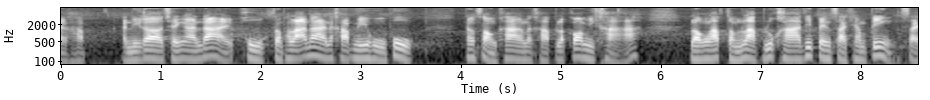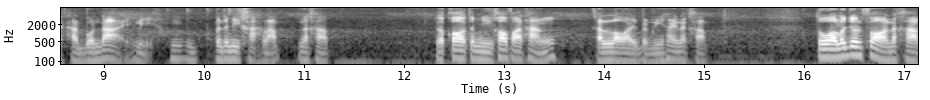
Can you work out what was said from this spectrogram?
นะครับ อันนี้ก็ใช้งานได้ผูกสัมภาระได้นะครับ มีหูผูกทั้งสองข้างนะครับ แล้วก็มีขารองรับสำหรับลูกค้าที่เป็นสายแคมปิ้งใส่ถาดบนได้นี่ มันจะมีขารับนะครับ แล้วก็จะมีข้อฝาถังกันลอยแบบนี้ให้นะครับ ตัวรถยนต์ฟอร์ดนะครับ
